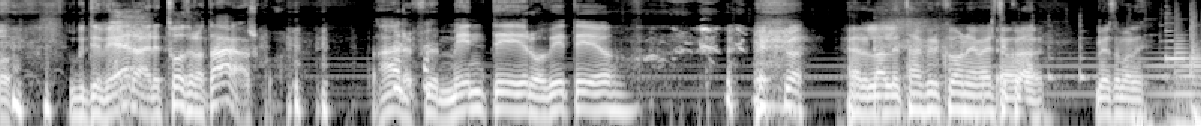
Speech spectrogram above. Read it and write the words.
og þú getur verið þær í 2-3 daga sko. Það eru fu- myndir og viti og Herru Lalli, takk fyrir koni, veistu hvað? Mér finnst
